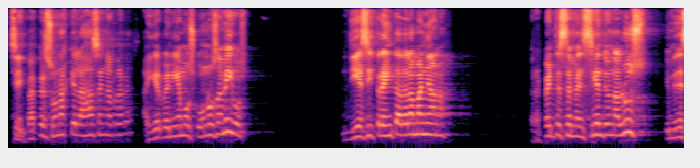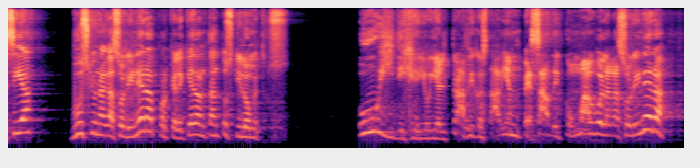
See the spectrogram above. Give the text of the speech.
Siempre hay personas que las hacen al revés. Ayer veníamos con unos amigos, 10 y 30 de la mañana. De repente se me enciende una luz y me decía, busque una gasolinera porque le quedan tantos kilómetros. Uy, dije yo, y el tráfico está bien pesado. ¿Y cómo hago la gasolinera?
